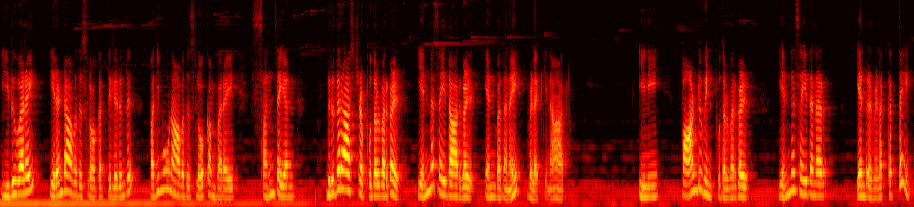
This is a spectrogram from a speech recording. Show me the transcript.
இதுவரை இரண்டாவது ஸ்லோகத்திலிருந்து பதிமூணாவது ஸ்லோகம் வரை சஞ்சயன் திருதராஷ்டிர புதல்வர்கள் என்ன செய்தார்கள் என்பதனை விளக்கினார். இனி பாண்டுவின் புதல்வர்கள். என்ன செய்தனர்? என்ற விளக்கத்தை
